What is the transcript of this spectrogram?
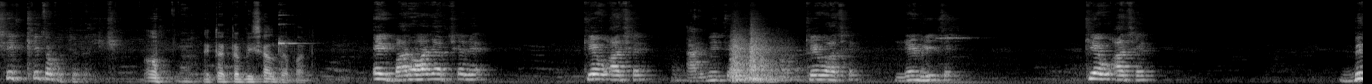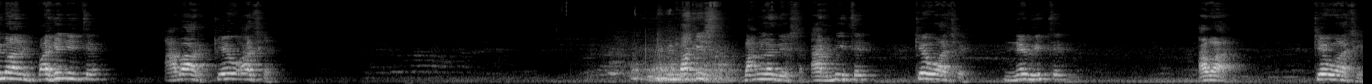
শিক্ষিত করতে পেরেছি। এটা একটা বিশাল ব্যাপার। এই বারো হাজার ছেলে কেউ আছে? আর্মিতে, কেউ আছে, নেভিতে, কেউ আছে, বিমান বাহিনীতে, আবার কেউ আছে। পাকিস্তান, বাংলাদেশ আর্মিতে, কেউ আছে, নেভিতে, আবার কেউ আছে,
